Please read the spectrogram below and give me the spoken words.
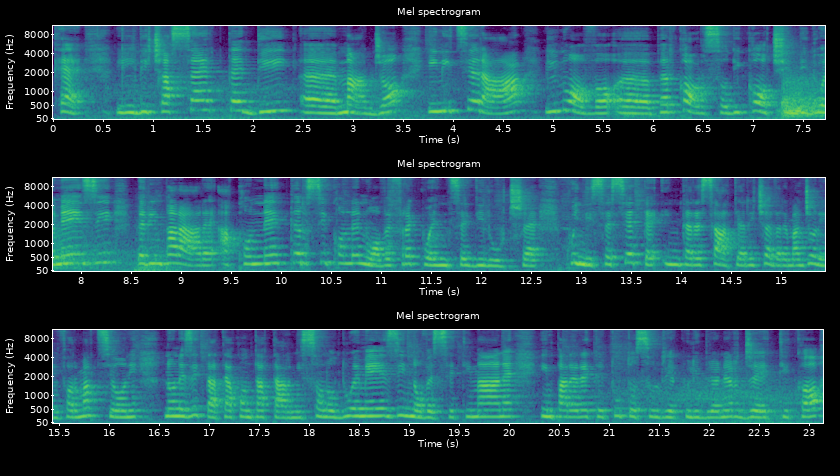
che il 17 di eh, maggio inizierà il nuovo eh, percorso di coaching di due mesi per imparare a connettersi con le nuove frequenze di luce. Quindi se siete interessati a ricevere maggiori informazioni non esitate a contattarmi. Sono due mesi nove settimane imparerete tutto sul riequilibrio energetico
